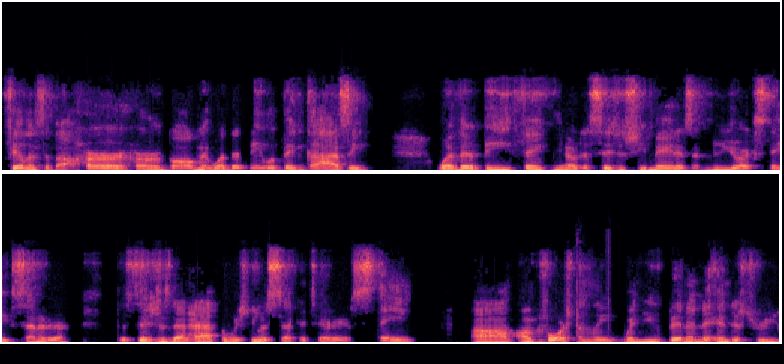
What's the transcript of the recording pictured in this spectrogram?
feelings about her, her involvement, whether it be with Benghazi, whether it be think, you know, decisions she made as a New York State senator, decisions that happened when she was Secretary of State. Um, unfortunately, when you've been in the industry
